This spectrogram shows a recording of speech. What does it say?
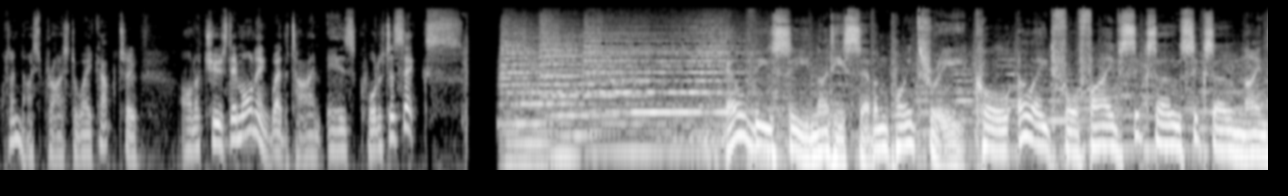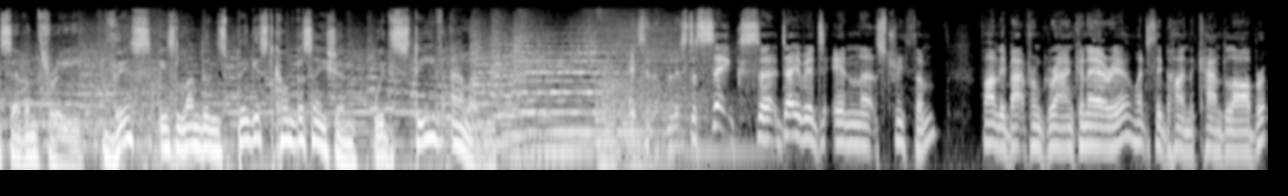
What a nice prize to wake up to on a Tuesday morning where the time is quarter to six. LBC 97.3. Call 0845 6060973. This is London's biggest conversation with Steve Allen. It's 11 minutes to 6. Uh, David in uh, Streatham, finally back from Gran Canaria, went to see Behind the Candelabra.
